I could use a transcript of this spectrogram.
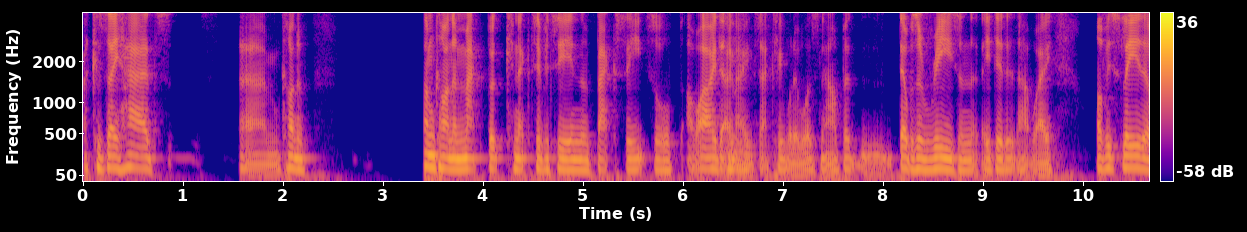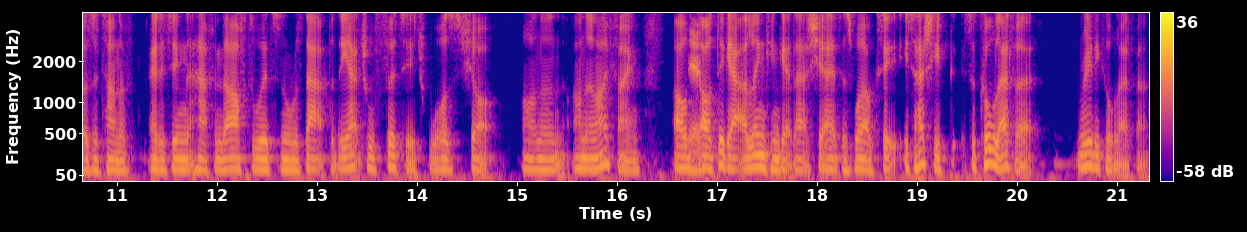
because they had um, kind of some kind of MacBook connectivity in the back seats, or oh, I don't know exactly what it was now, but there was a reason that they did it that way. Obviously, there was a ton of editing that happened afterwards and all of that, but the actual footage was shot on an on an iPhone. I'll Yeah. I'll dig out a link and get that shared as well because it, it's actually it's a cool advert, really cool advert.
